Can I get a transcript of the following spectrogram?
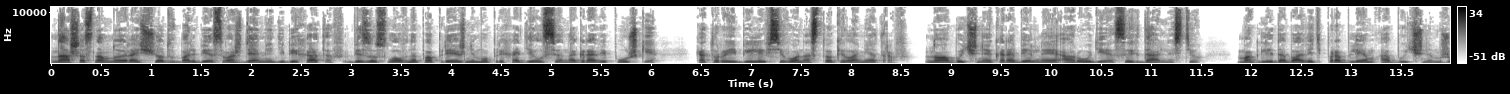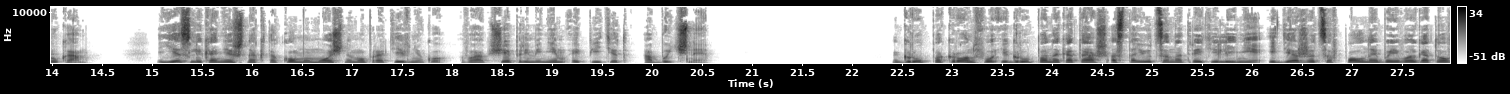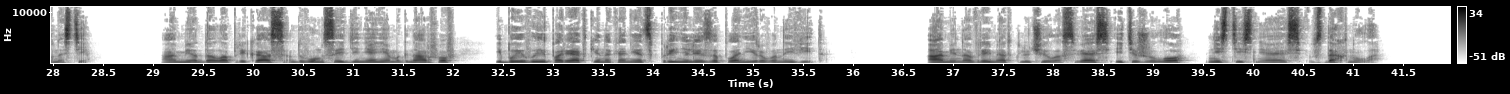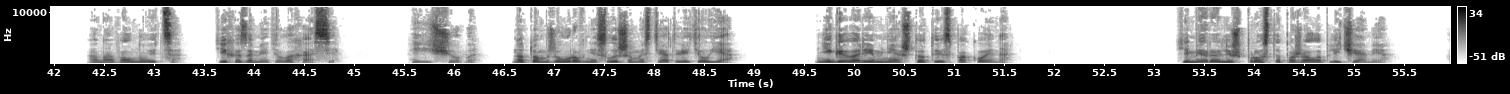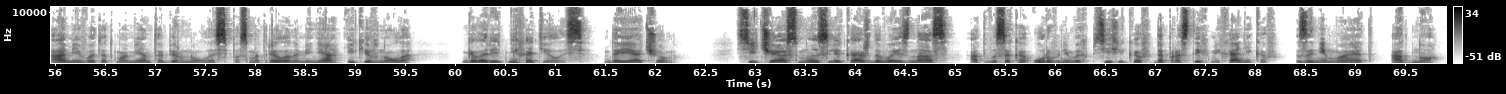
Наш основной расчет в борьбе с вождями дебихатов, безусловно, по-прежнему приходился на гравипушки – которые били всего на 100 километров, но обычные корабельные орудия с их дальностью могли добавить проблем обычным жукам. Если, конечно, к такому мощному противнику вообще применим эпитет «обычные». Группа Кронфу и группа Накаташ остаются на третьей линии и держатся в полной боевой готовности. Ами отдала приказ двум соединениям гнарфов, и боевые порядки, наконец, приняли запланированный вид. Ами на время отключила связь и тяжело, не стесняясь, вздохнула. «Она волнуется», – тихо заметила Хасси. «Еще бы». На том же уровне слышимости ответил я. «Не говори мне, что ты спокойна». Химера лишь просто пожала плечами. Ами в этот момент обернулась, посмотрела на меня и кивнула. Говорить не хотелось. Да и о чем? Сейчас мысли каждого из нас от высокоуровневых психиков до простых механиков, занимает одно.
